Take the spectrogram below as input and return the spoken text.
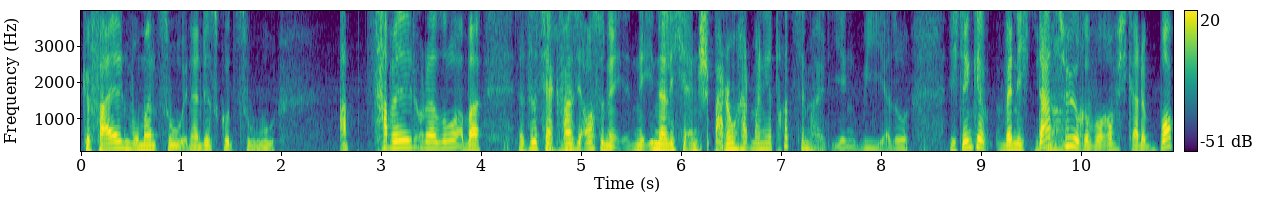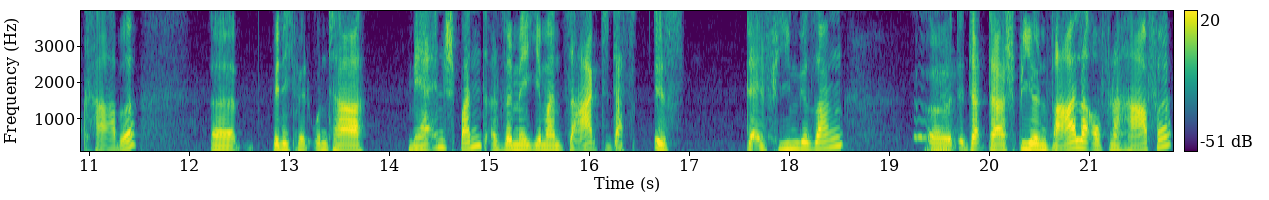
gefallen, wo man zu in der Disco zu abzappelt oder so, aber das ist ja quasi auch so eine, eine innerliche Entspannung hat man ja trotzdem halt irgendwie. Also ich denke, wenn ich das Ja. höre, worauf ich gerade Bock habe, äh, bin ich mitunter mehr entspannt, als wenn mir jemand sagt, das ist Delfingesang, äh, da, da spielen Wale auf einer Harfe.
